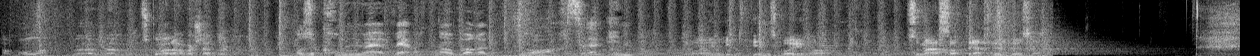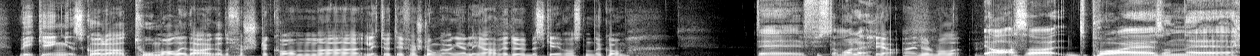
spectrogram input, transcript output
Ta måla. Hvem skåra? Hva skjedde? Og så kom eh, Vevatnet og bare braser den inn. Det var likte den skåringa som jeg satt rett før pause. Viking skåra to mål i dag, og det første kom eh, litt ut i første omgang. Elia, vil du beskrive åssen det kom? Det første målet? Ja, 1-0-målet. Ja, altså På eh, sånn eh,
